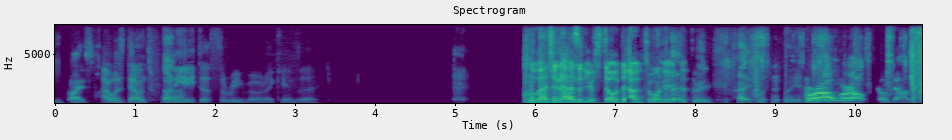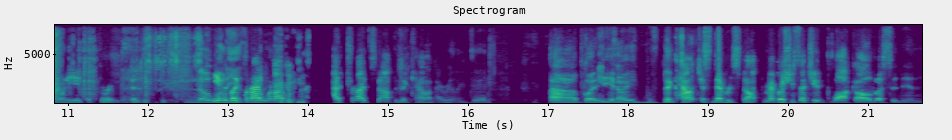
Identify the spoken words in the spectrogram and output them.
sufficed. I was down uh. 28 to 3, bro, and I came back. Legend Yeah. has it you're still down 28 to 3. I literally, We're all we're all still down twenty eight to three because nobody. even like is when I when I I tried stopping the count, I really did. Uh, but you know the count just never stopped. Remember, she said she'd block all of us and then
